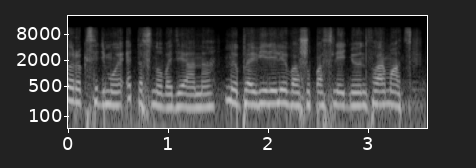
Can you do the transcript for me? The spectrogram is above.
47 это снова Диана. Мы проверили вашу последнюю информацию.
